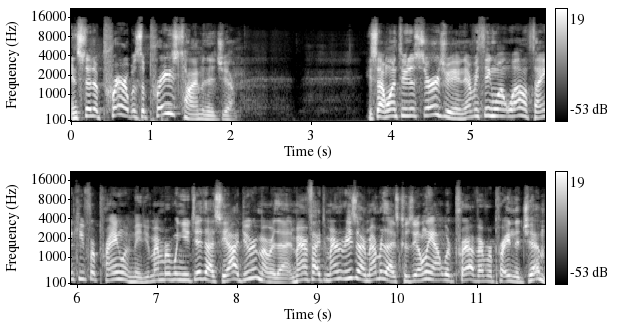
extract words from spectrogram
instead of prayer, it was a praise time in the gym. He said, I went through the surgery and everything went well. Thank you for praying with me. Do you remember when you did that? I said, Yeah, I do remember that. As matter of fact, the reason I remember that is because the only outward prayer I've ever prayed in the gym.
